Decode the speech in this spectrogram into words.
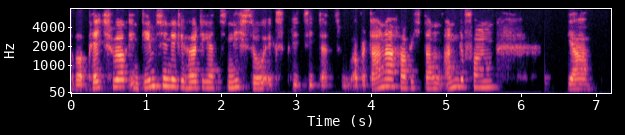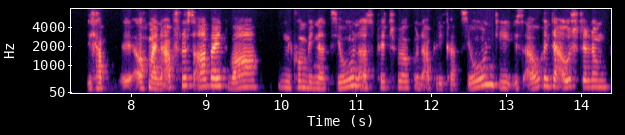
Aber Patchwork in dem Sinne gehörte jetzt nicht so explizit dazu. Aber danach habe ich dann angefangen, ja, ich habe äh, auch meine Abschlussarbeit war eine Kombination aus Patchwork und Applikation. Die ist auch in der Ausstellung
